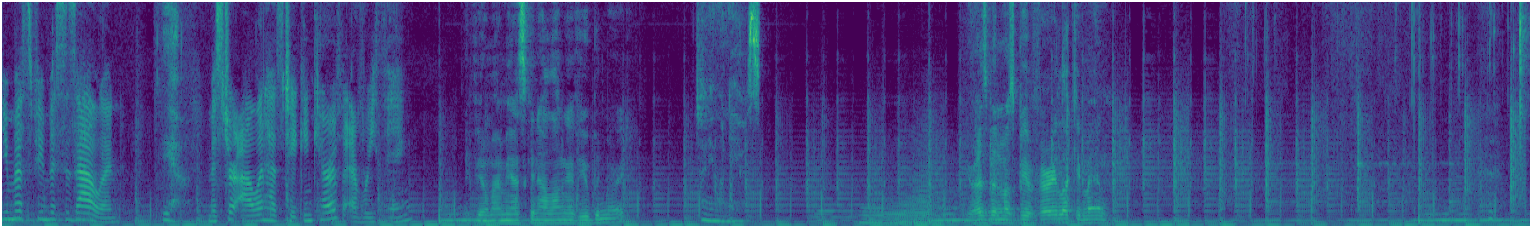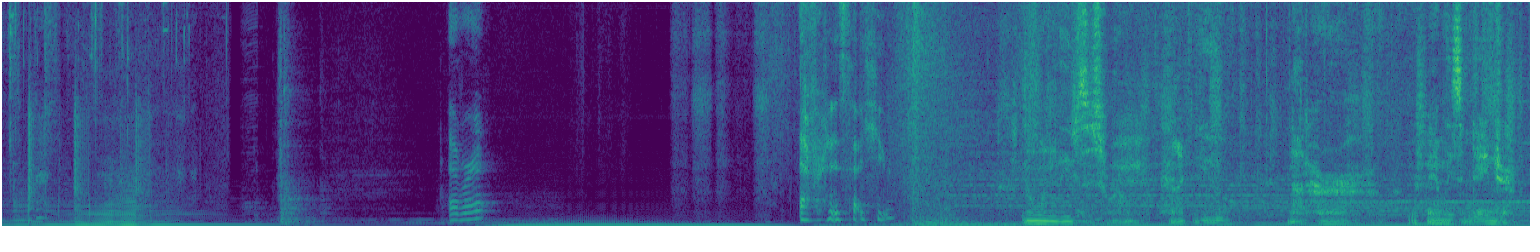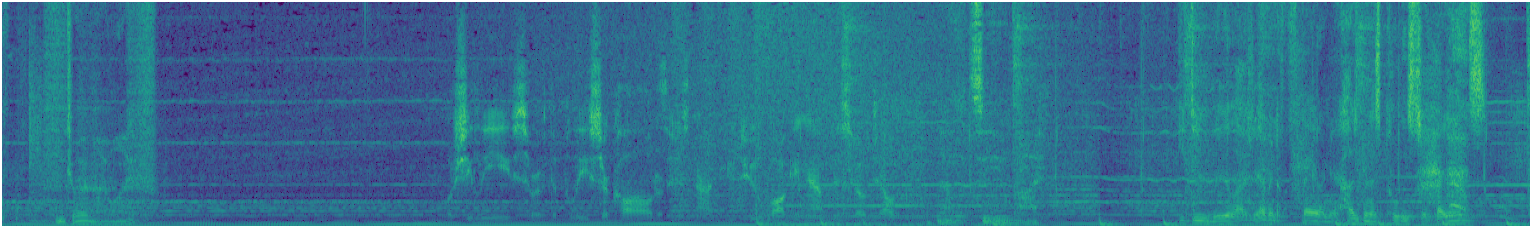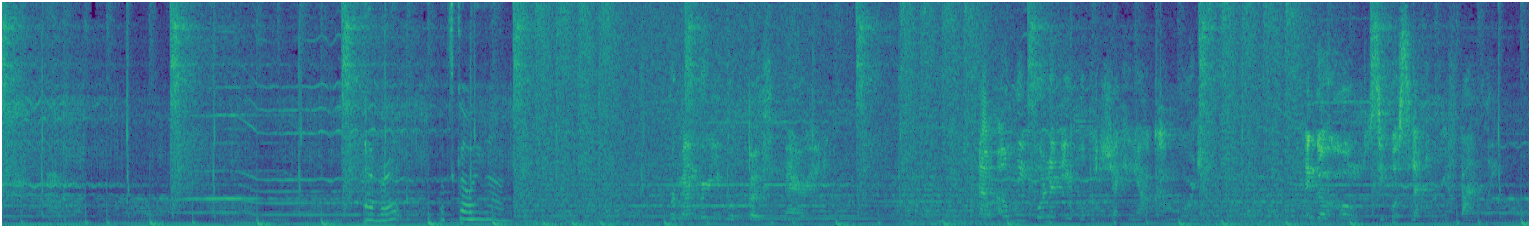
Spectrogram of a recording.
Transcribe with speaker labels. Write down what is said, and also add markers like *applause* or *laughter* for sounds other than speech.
Speaker 1: You must be Mrs. Allen.
Speaker 2: Yeah.
Speaker 1: Mr. Allen has taken care of everything.
Speaker 3: If you don't mind me asking, how long have you been married?
Speaker 2: 21 years.
Speaker 3: Your husband must be a very lucky man. *laughs*
Speaker 2: Everett? *laughs* Everett, is that you?
Speaker 4: No one leaves this room. Not you, not her. Your family's in danger. Enjoy my wife.
Speaker 5: If she leaves, or if the police are called, or it is not you two walking out this hotel,
Speaker 4: Now let's see you lie.
Speaker 6: You do realize you're having an affair and your husband is police surveillance?
Speaker 2: Everett, what's going on?
Speaker 7: Remember, you were both married. Now, only one of you will be checking out come morning and go home to see what's left of your family.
